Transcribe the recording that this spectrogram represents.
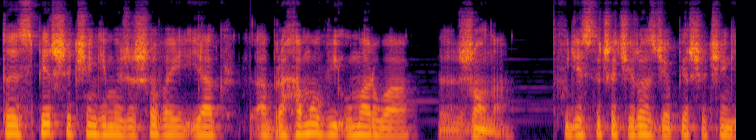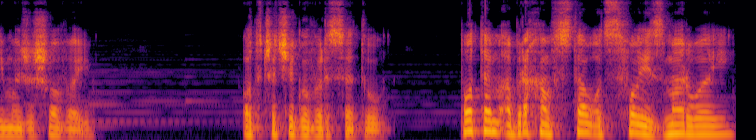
to jest z pierwszej księgi Mojżeszowej, jak Abrahamowi umarła żona. 23 rozdział pierwszej księgi Mojżeszowej, od trzeciego wersetu. Potem Abraham wstał od swojej zmarłej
